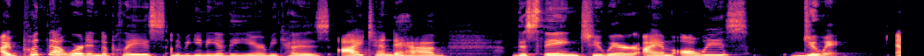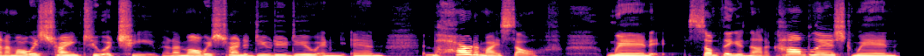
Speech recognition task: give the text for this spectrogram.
I put that word into place in the beginning of the year because I tend to have this thing to where I am always doing and I'm always trying to achieve and I'm always trying to do do do and and am hard on myself when something is not accomplished, when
